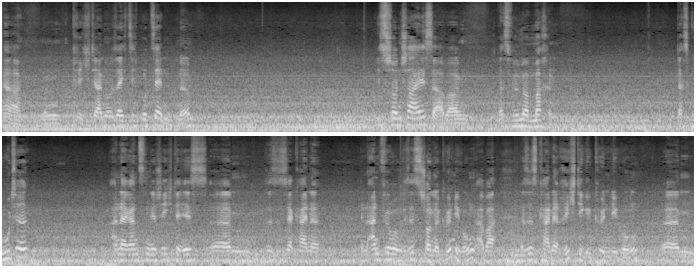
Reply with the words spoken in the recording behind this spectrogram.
ja, man kriegt ja nur 60 Prozent. Ne? Ist schon scheiße, aber was will man machen? Das Gute an der ganzen Geschichte ist, ähm, das ist ja keine, in Anführung, das ist schon eine Kündigung, aber es ist keine richtige Kündigung ähm,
